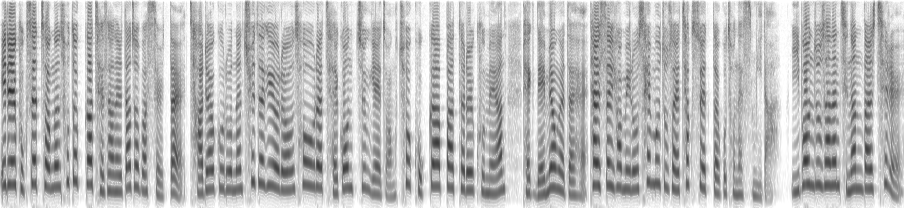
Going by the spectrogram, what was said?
1일 국세청은 소득과 재산을 따져봤을 때 자력으로는 취득이 어려운 서울의 재건축 예정 초고가 아파트를 구매한 104명에 대해 탈세 혐의로 세무조사에 착수했다고 전했습니다. 이번 조사는 지난달 7일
